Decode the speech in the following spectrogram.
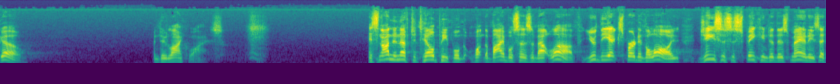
Go and do likewise. It's not enough to tell people what the Bible says about love. You're the expert in the law. Jesus is speaking to this man. He said,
